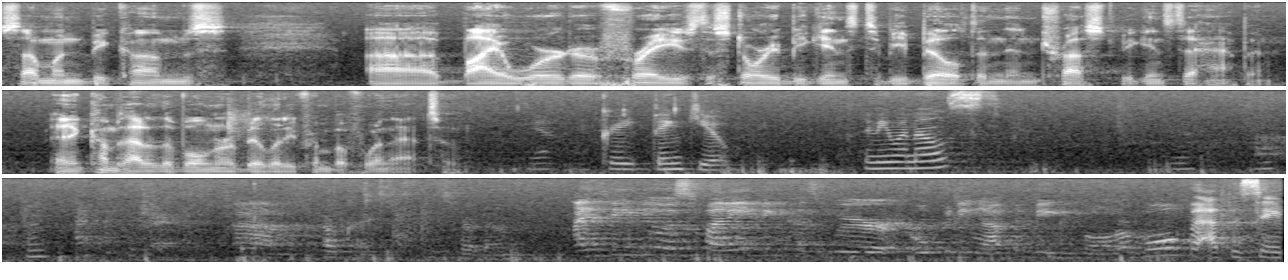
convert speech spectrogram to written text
someone becomes, uh, by a word or a phrase, the story begins to be built and then trust begins to happen. And it comes out of the vulnerability from before that. So. Yeah, great, thank you. Anyone else? I think it was funny because we were opening up and being vulnerable, but at the same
